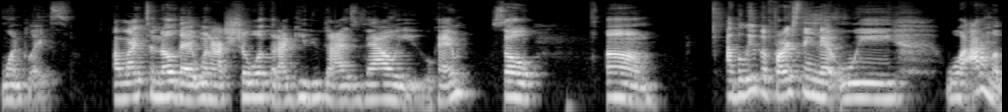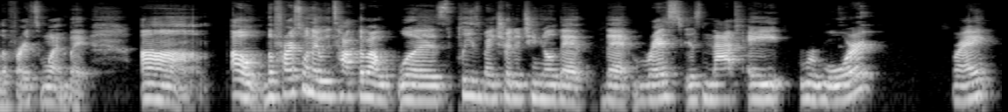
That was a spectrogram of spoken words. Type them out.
one place. I like to know that when I show up that I give you guys value, okay? So um I believe the first thing that we well, I don't know the first one, but um oh, the first one that we talked about was please make sure that you know that that rest is not a reward, right?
